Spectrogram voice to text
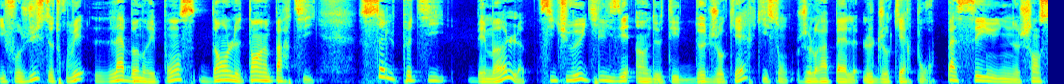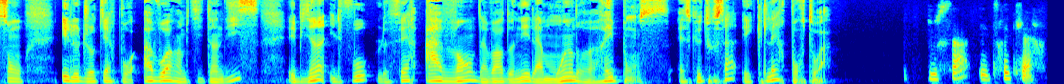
Il faut juste trouver la bonne réponse dans le temps imparti. Seul petit bémol, si tu veux utiliser un de tes deux jokers, qui sont, je le rappelle, le joker pour passer une chanson et le joker pour avoir un petit indice, eh bien, il faut le faire avant d'avoir donné la moindre réponse. Est-ce que tout ça est clair pour toi? Tout ça est très clair.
